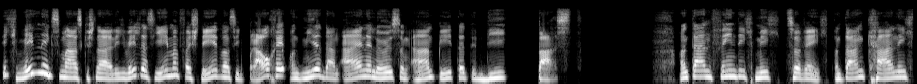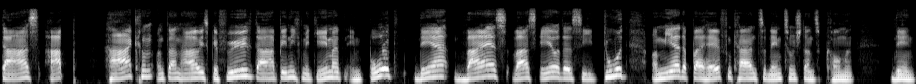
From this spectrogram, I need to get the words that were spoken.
Ich will nichts maßgeschneidert. Ich will, dass jemand versteht, was ich brauche und mir dann eine Lösung anbietet, die passt. Und dann finde ich mich zurecht. Und dann kann ich das abhaken und dann habe ich das Gefühl, da bin ich mit jemandem im Boot, der weiß, was er oder sie tut und mir dabei helfen kann, zu dem Zustand zu kommen, den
